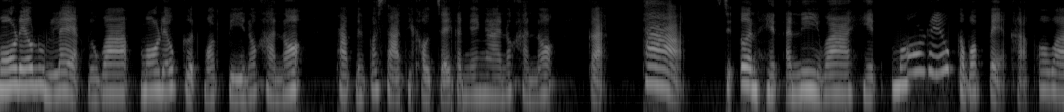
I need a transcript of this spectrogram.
มอเลลรุ่นแรกหรือว่ามอเลลเกิดหัวปีเนาะค่ะเนาะถ้าเป็นภาษาที่เข้าใจกันง่ายๆเนาะค่ะเนาะก็ถ้าสิเอิ้นเฮ็ดอันนี้ว่าเฮ็ดมอเลลก็บ่แปลกค่ะ เพราะว่า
